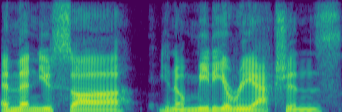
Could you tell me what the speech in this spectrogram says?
and then you saw you know media reactions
